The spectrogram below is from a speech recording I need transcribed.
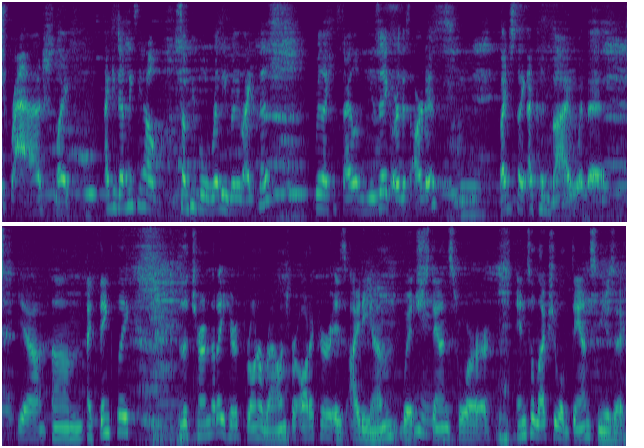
trash. Like I can definitely see how some people really, really like this, really like the style of music or this artist. But I just like I couldn't vibe with it. Yeah, um, I think like the term that I hear thrown around for Autechre is IDM, which Mhm. stands for intellectual dance music,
